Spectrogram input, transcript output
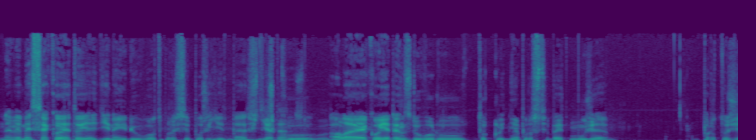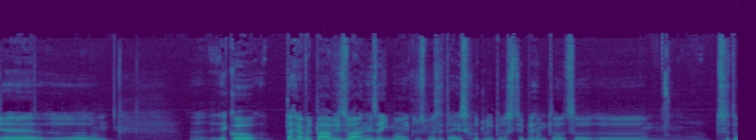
Nevím, jestli jako je to jediný důvod, proč si pořídit PS4, Jeden ale jako jeden z důvodů to klidně prostě být může. Protože uh, jako ta hra vypadá vizuálně zajímavě, jak už jsme se tady shodli prostě během toho, co, uh, co to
